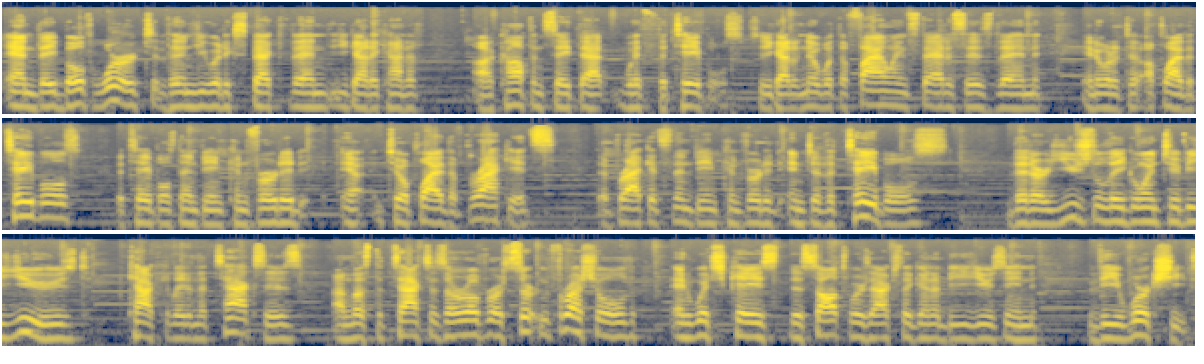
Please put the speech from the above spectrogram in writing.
and they both worked, then you would expect then you got to kind of uh, compensate that with the tables. So you got to know what the filing status is then in order to apply the tables. The tables then being converted uh, to apply the brackets. The brackets then being converted into the tables that are usually going to be used calculating the taxes unless the taxes are over a certain threshold, in which case the software is actually going to be using the worksheet.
